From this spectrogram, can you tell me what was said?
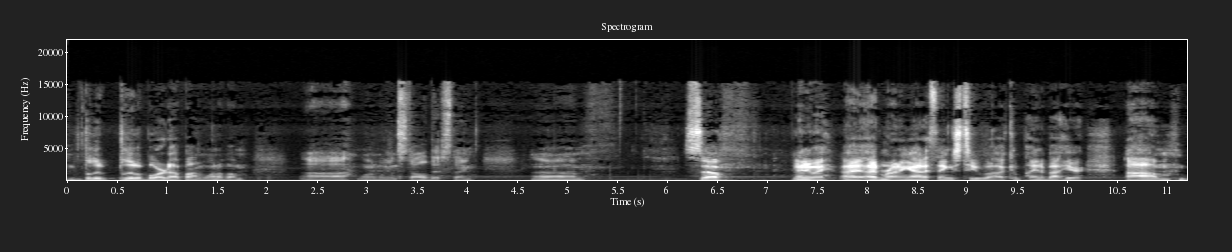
blew blew a board up on one of them uh, when we installed this thing. Um, so anyway, I, am running out of things to uh, complain about here. Um,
